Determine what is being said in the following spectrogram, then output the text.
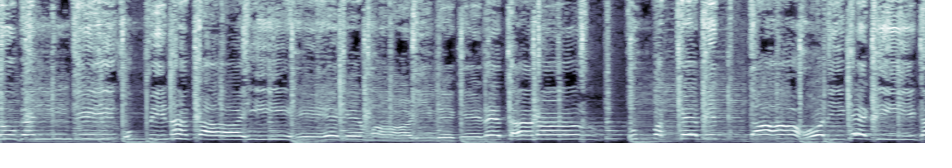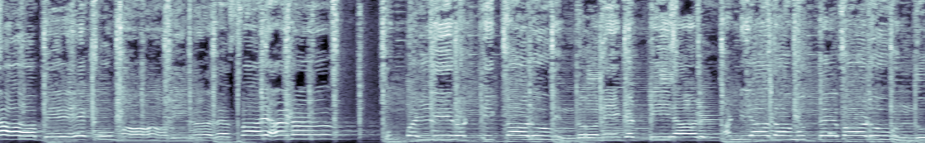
ಕುಚ್ಚಳು ಗಂಜಿ ಉಪ್ಪಿನಕಾಯಿ ಹೇಗೆ ಮಾಡಿವೆ ಗೆಳೆತನ? ತುಪ್ಪಕ್ಕೆ ಬಿದ್ದ ಹೋಳಿಗೆ ಗೀಗ ಬೇಕು ಮಾವಿನ ರಸಾಯನ. ಹುಬ್ಬಳ್ಳಿ ರೊಟ್ಟಿ ಕಾಳು ಇಂದೋನೆ ಗಟ್ಟಿಯಾಳು. ಮಂಡ್ಯದ ಮುದ್ದೆ ಬಾಡು ಒಂದು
